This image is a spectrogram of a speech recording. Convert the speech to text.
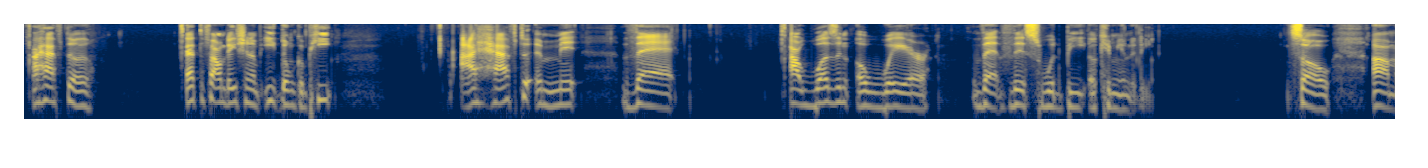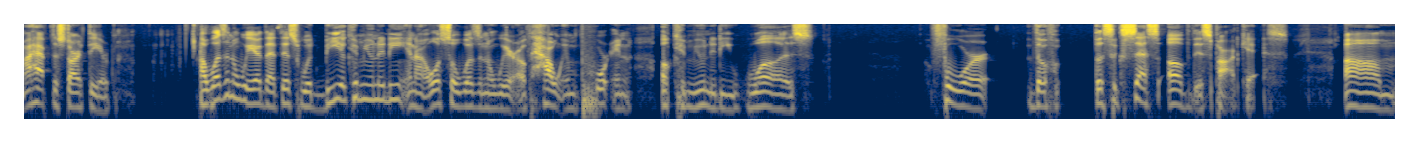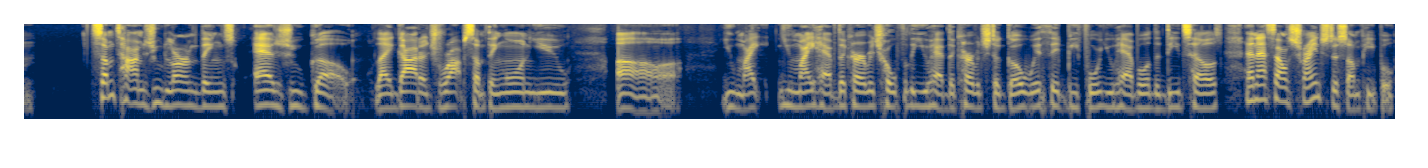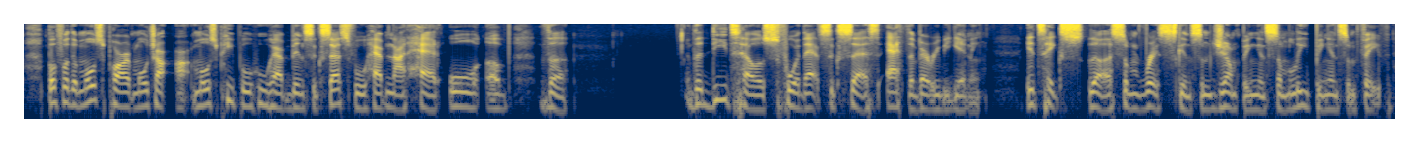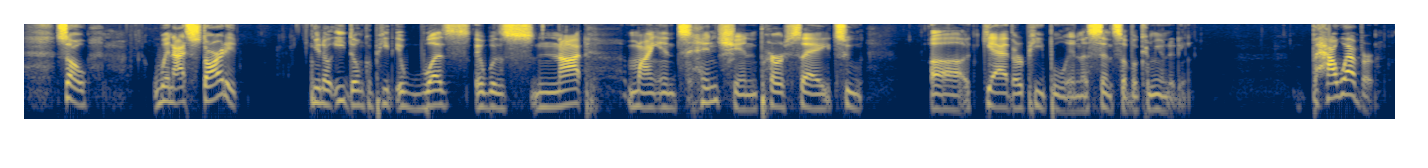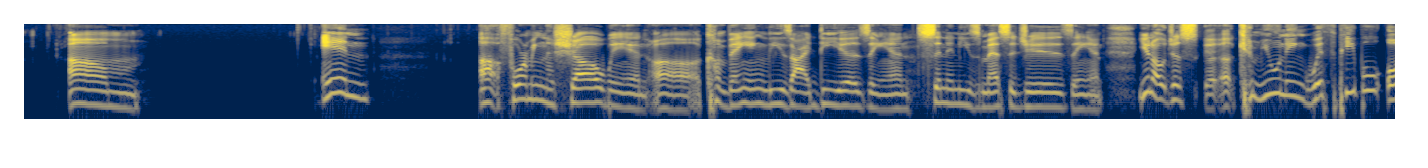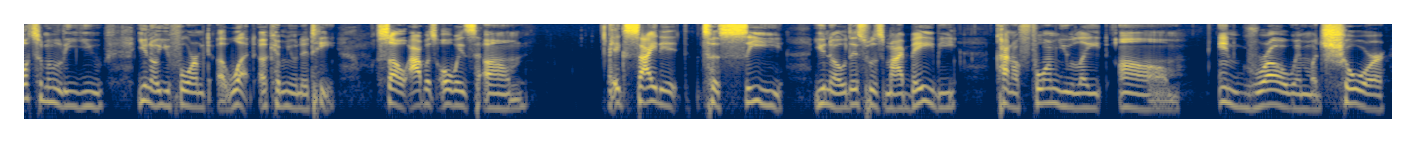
I have to, at the foundation of Eat, Don't Compete, I have to admit that I wasn't aware that this would be a community. So um, I have to start there. I wasn't aware that this would be a community, and I also wasn't aware of how important a community was for the the success of this podcast um sometimes you learn things as you go. Like gotta drop something on you. Uh you might you might have the courage. Hopefully you have the courage to go with it before you have all the details. And that sounds strange to some people. But for the most part most uh, most people who have been successful have not had all of the the details for that success at the very beginning. It takes uh, some risk and some jumping and some leaping and some faith. So when I started, you know, Eat Don't Compete, it was it was not my intention per se to uh, gather people in a sense of a community. However, um, in uh, forming the show and uh, conveying these ideas and sending these messages and you know just uh, uh communing with people ultimately you you know you formed a, what a community so I was always um, excited to see, you know, this was my baby kind of formulate um, and grow and mature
